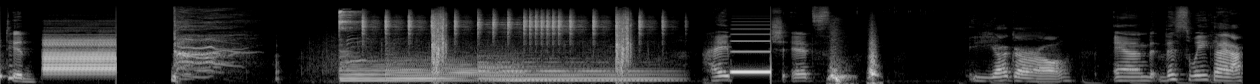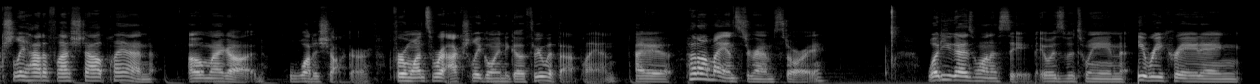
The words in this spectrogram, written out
did Hey it's yeah girl. And this week I actually had a fleshed out plan. Oh my god, what a shocker. For once we're actually going to go through with that plan. I put on my Instagram story. What do you guys want to see? It was between me recreating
